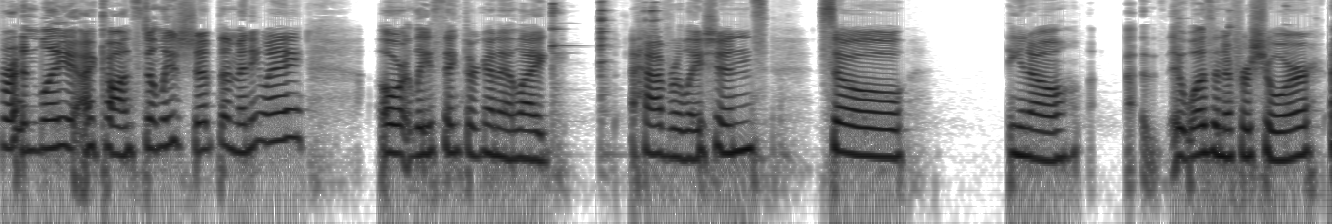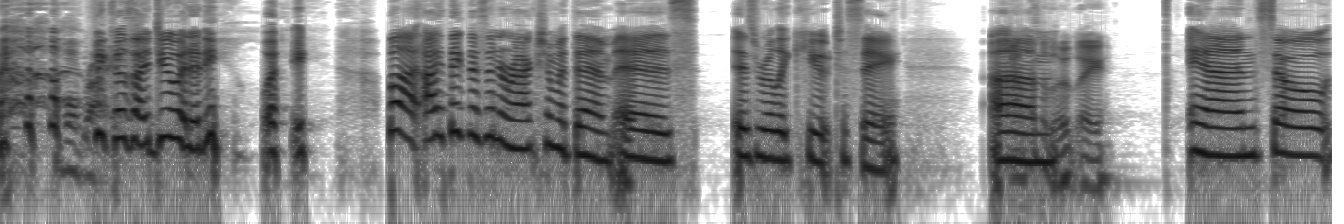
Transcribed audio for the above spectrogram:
friendly, I constantly ship them anyway, or at least think they're gonna like have relations. So, you know, it wasn't a for sure because I do it anyway. But I think this interaction with them is is really cute to see. Um, Absolutely. and so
